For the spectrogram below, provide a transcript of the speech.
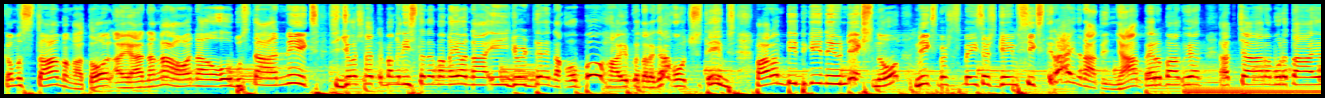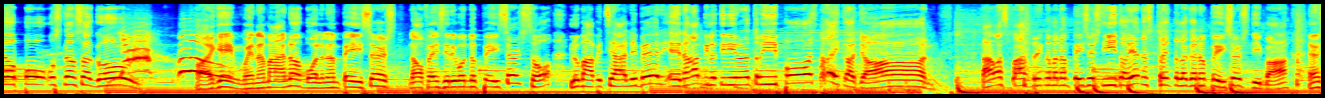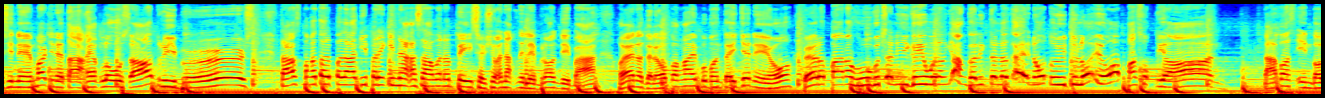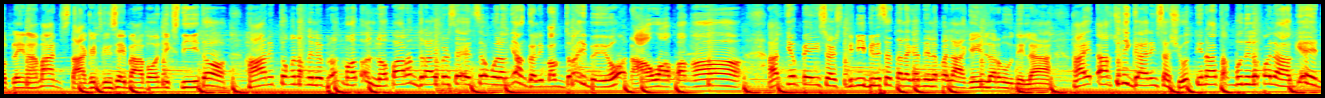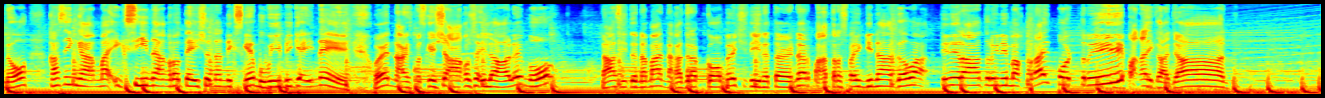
Kamusta mga tol? Ayan na nga oh, nauubos na Knicks. Si Josh Hart Evangelista naman ngayon na injured din. Ako po, hayop ko talaga, Coach Tibbs. Parang bibigay na yung Knicks, no? Knicks versus Pacers Game 6, tirahin na natin yan. Pero bago yan, at tsara muna tayo, focus lang sa goal. Okay game, buena mano, bola ng Pacers. Na offensive rebound ng Pacers, so lumapit si Berry. Eh na nga, bilat tinira ng 3 points. Patay ka dyan. Tapos fast break naman ng Pacers dito. Yan, ang strength talaga ng Pacers, di ba? Ayun si Neymar, tinatake close out, reverse. Tapos mga tol, palagi pa rin inaasawa ng Pacers yung anak ni Lebron, di ba? O yan, dalawa pa nga yung bumantay dyan eh, oh. Pero parang hugot sa liga yung walang yan. Ang galing talaga eh, no? Tuloy-tuloy, oh. Pasok yan. Tapos inbound play naman, staggered screen sa ibabaw Knicks dito. Hanip tong anak ni Lebron mga tol, no? Parang driver sa EDSA, walang yan. Galing mag-drive eh, oh. Naawa pa nga. At yung Pacers, binibilisan talaga nila palagi yung laro nila. Kahit actually galing sa shoot, tinatakbo nila palagi, eh, no? Kasi nga, maiksi na ang rotation ng Knicks ngayon, bumibigay na eh. Yan, nice pass kay Shako sa ilalim, oh. Tapos ito naman, nakadrop coverage si Tina Turner, paatras pa yung ginagawa. Tinirahan tuloy ni McBride for 3, patay ka dyan.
